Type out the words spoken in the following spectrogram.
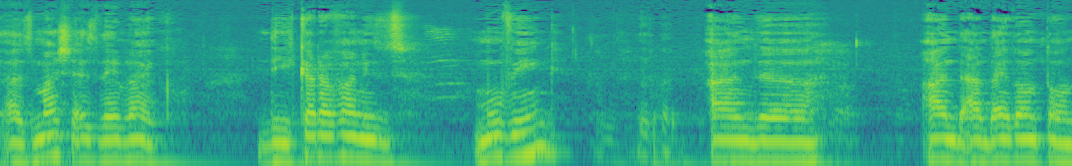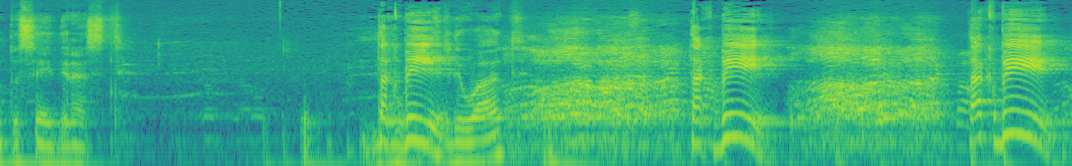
as much as they like. The caravan is moving, and, uh, and, and I don't want to say the rest. Takbir. The what? Takbir. Takbir.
